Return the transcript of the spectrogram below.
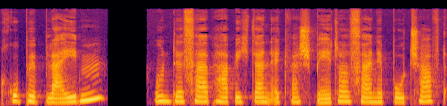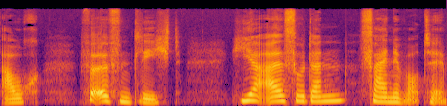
Gruppe bleiben und deshalb habe ich dann etwas später seine Botschaft auch veröffentlicht. Hier also dann seine Worte.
